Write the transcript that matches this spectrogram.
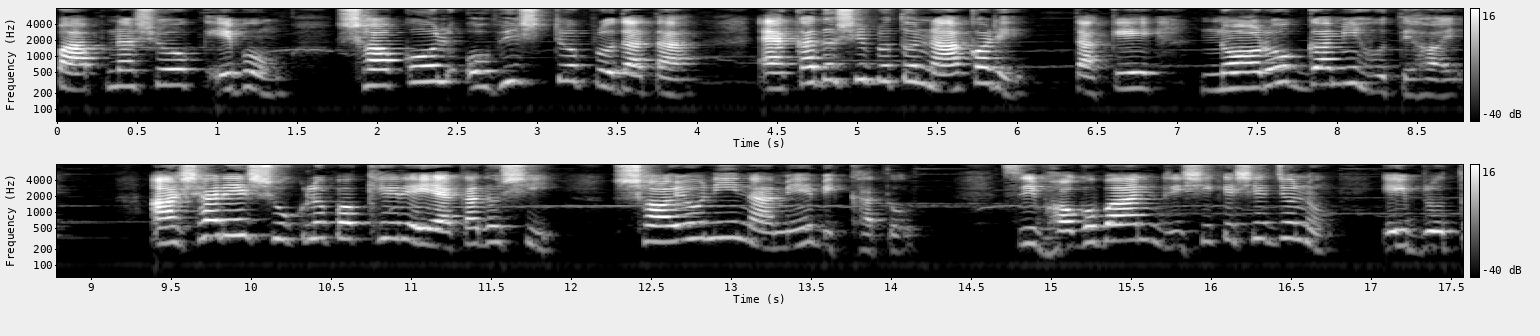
পাপনাশক এবং সকল অভীষ্ট প্রদাতা একাদশী ব্রত না করে, তাকে নরকগামী হতে হয়। আষাঢ়ের শুক্লপক্ষের এই একাদশী শয়নী নামে বিখ্যাত। শ্রী ভগবান ঋষিকেশের জন্য এই ব্রত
